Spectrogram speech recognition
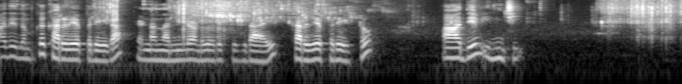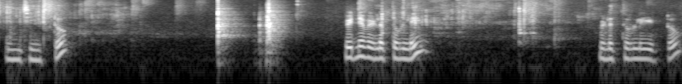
ആദ്യം നമുക്ക് കറിവേപ്പില ഇടാം. എണ്ണ നല്ലോണം ചൂടായി കറിവേപ്പില ഇട്ടു. ആദ്യം ഇഞ്ചി. ഇഞ്ചി ഇട്ടു. പിന്നെ വെളുത്തുള്ളി. വെളുത്തുള്ളി ഇട്ടു.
